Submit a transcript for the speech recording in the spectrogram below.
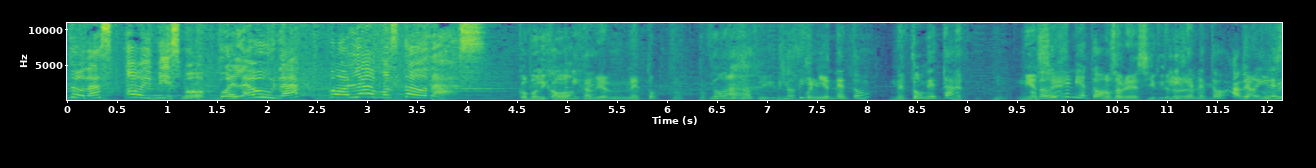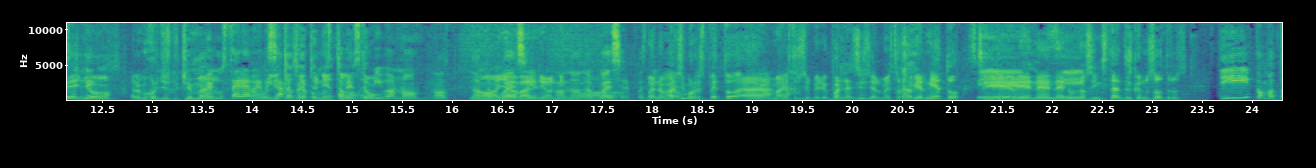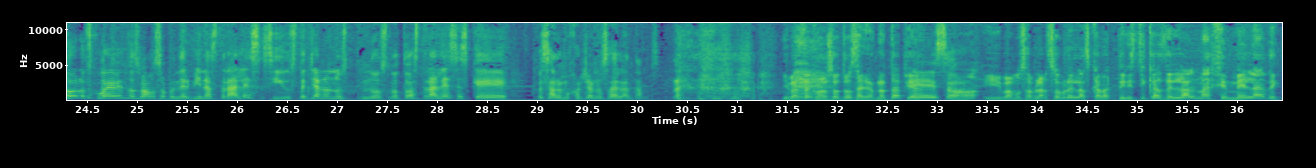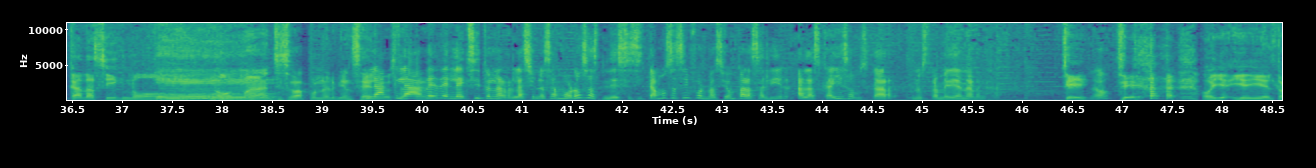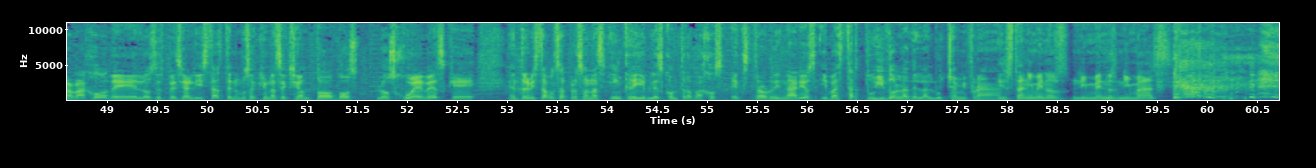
todas hoy mismo. Vuela una, volamos todas. ¿Cómo ¿Y dijo? cómo dijo? Javier Neto, ¿no? No, Ah, dije- di- no fue dije Nieto. Neto. ¿Neto? ¿Neta? Net- ni ¿No sé. dije nieto? No sabría decirte. la ¿Dije verdad, neto? A ver, ya dudé yo. A lo mejor yo escuché mal. Me gustaría soy pero como nieto. estamos en vivo, no, no, no, No, te puedo valió, decir. No, no, no puede ser. Pues, bueno, máximo respeto al Ajá. maestro Silverio Palacios y al maestro Javier Nieto, Sí, que vienen en sí. unos instantes con nosotros. Y como todos los jueves nos vamos a poner bien astrales. Si usted ya no nos, nos notó astrales, es que pues a lo mejor ya nos adelantamos. Y va a estar con nosotros Ariadna Tapia. Eso. ¿no? Y vamos a hablar sobre las características del alma gemela de cada signo. ¿Qué? No manches, se va a poner bien serio. La clave del éxito en las relaciones amorosas. Necesitamos esa información para salir a las calles a buscar nuestra media naranja. Sí, ¿No? sí. Oye, y, y el trabajo de los especialistas, tenemos aquí una sección todos los jueves que entrevistamos a personas increíbles con trabajos extraordinarios y va a estar tu ídola de la lucha, mi Fran. Está ni menos, ni menos, ni más.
